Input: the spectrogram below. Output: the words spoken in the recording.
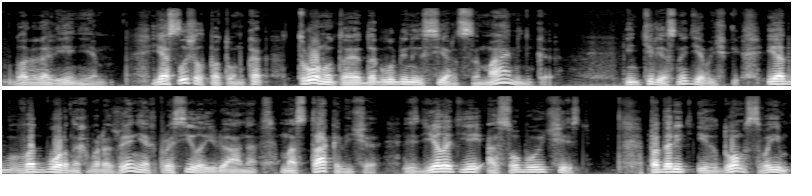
благоговением. Я слышал потом, как тронутая до глубины сердца маменька, интересной девочки, и от, в отборных выражениях просила Юлиана Мастаковича сделать ей особую честь, подарить их дом своим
